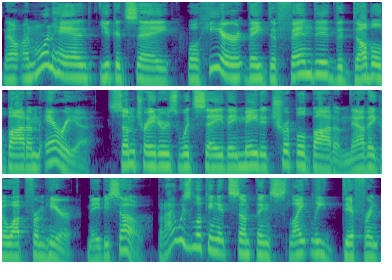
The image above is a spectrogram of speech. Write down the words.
Now, on one hand, you could say, well, here they defended the double bottom area. Some traders would say they made a triple bottom. Now they go up from here. Maybe so. But I was looking at something slightly different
